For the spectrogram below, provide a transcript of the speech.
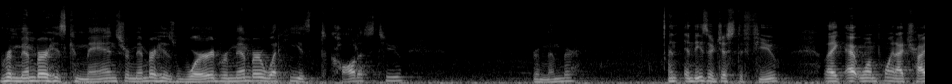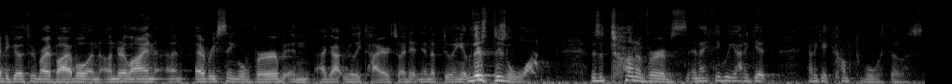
Remember his commands. Remember his word. Remember what he has called us to. Remember. And, and these are just a few. Like at one point, I tried to go through my Bible and underline every single verb, and I got really tired, so I didn't end up doing it. There's, there's a lot. There's a ton of verbs, and I think we got to get got to get comfortable with those.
